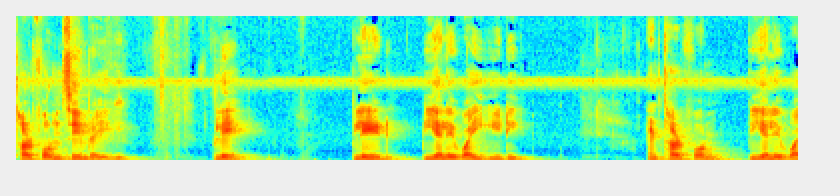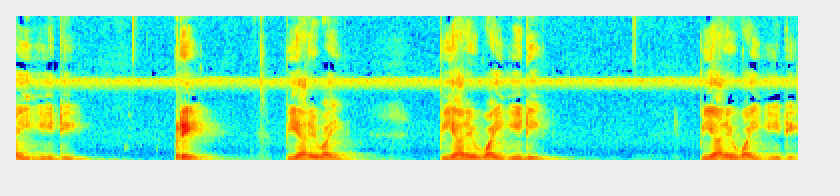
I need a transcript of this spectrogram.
third form same रहेगी। Play played P L A Y E D and third form P L A Y E D pray P R A Y P R A Y E D P R A Y E D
